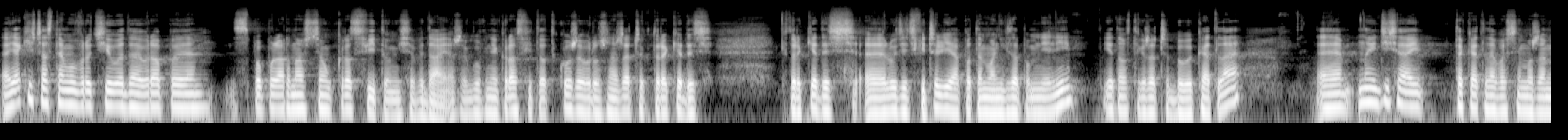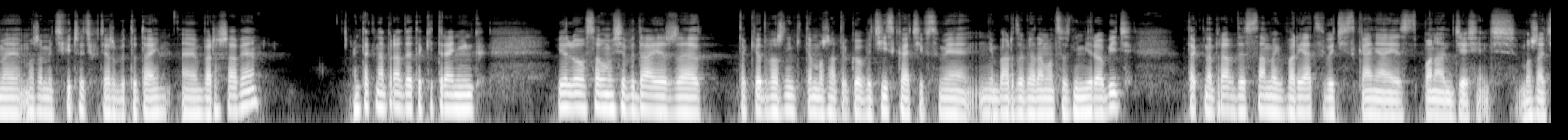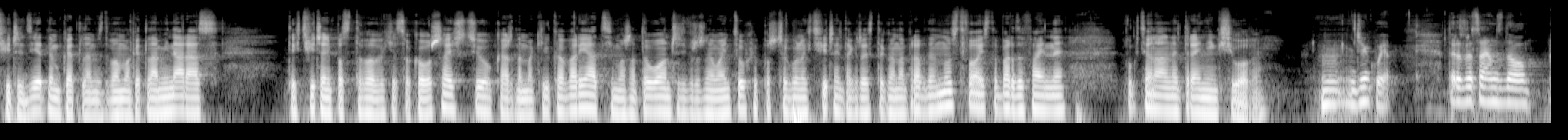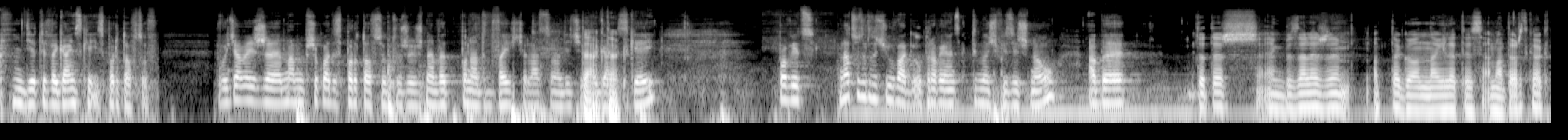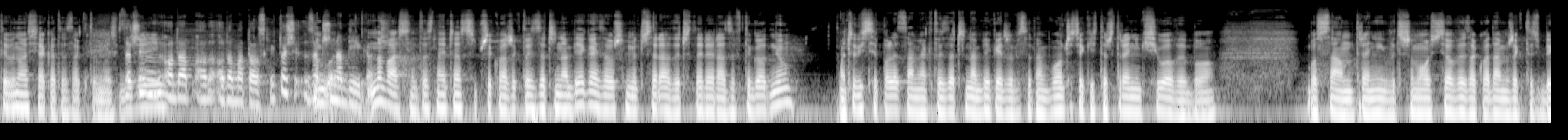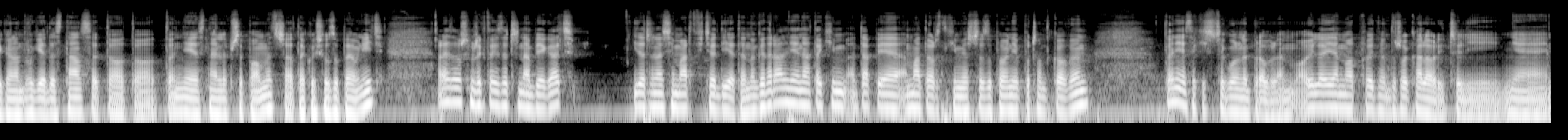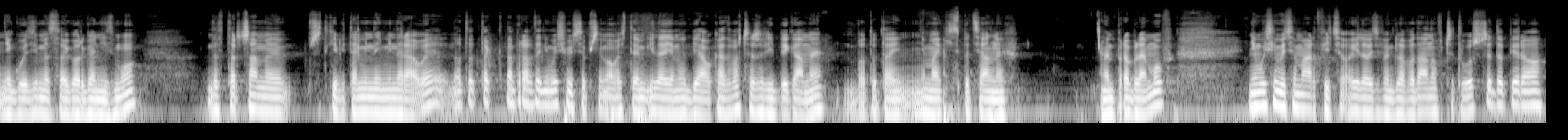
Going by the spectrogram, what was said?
E, jakiś czas temu wróciły do Europy z popularnością crossfitu, mi się wydaje, że głównie crossfit odkurzył różne rzeczy, które kiedyś, które kiedyś e, ludzie ćwiczyli, a potem o nich zapomnieli. Jedną z tych rzeczy były ketle. No i dzisiaj te ketle właśnie możemy, możemy ćwiczyć chociażby tutaj w Warszawie. I tak naprawdę taki trening wielu osobom się wydaje, że takie odważniki to można tylko wyciskać i w sumie nie bardzo wiadomo, co z nimi robić. Tak naprawdę z samych wariacji wyciskania jest ponad 10. Można ćwiczyć z jednym ketlem, z dwoma ketlami naraz. Tych ćwiczeń podstawowych jest około 6, każda ma kilka wariacji, można to łączyć w różne łańcuchy poszczególnych ćwiczeń, także jest tego naprawdę mnóstwo. Jest to bardzo fajny, funkcjonalny trening siłowy. Mm, dziękuję. Teraz wracając do diety wegańskiej i sportowców. Powiedziałeś, że mamy przykłady sportowców, którzy już nawet ponad 20 lat są na diecie tak, tak. wegańskiej. Tak. Powiedz, na co zwrócić uwagę, uprawiając aktywność fizyczną, aby. To też jakby zależy od tego, na ile to jest amatorska aktywność, jaka to jest aktywność. Zacznijmy Jeżeli... od, od, od, amatorskiej. Ktoś zaczyna no, biegać. No właśnie, to jest najczęstszy przykład, że ktoś zaczyna biegać, załóżmy 3 razy, 4 razy w tygodniu. Oczywiście polecam, jak ktoś zaczyna biegać, żeby sobie tam włączyć jakiś też trening siłowy, bo bo sam trening wytrzymałościowy, zakładamy, że ktoś biega na długie dystanse, to, to, to nie jest najlepszy pomysł, trzeba to jakoś uzupełnić. Ale załóżmy, że ktoś zaczyna biegać i zaczyna się martwić o dietę. No generalnie na takim etapie amatorskim, jeszcze zupełnie początkowym, to nie jest jakiś szczególny problem. O ile jemy odpowiednio dużo kalorii, czyli nie, nie głodzimy swojego organizmu, dostarczamy wszystkie witaminy i minerały, no to tak naprawdę nie musimy się przejmować tym, ile jemy białka, zwłaszcza jeżeli biegamy, bo tutaj nie ma jakichś specjalnych problemów. Nie musimy się martwić o ilość węglowodanów czy tłuszczy, dopiero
